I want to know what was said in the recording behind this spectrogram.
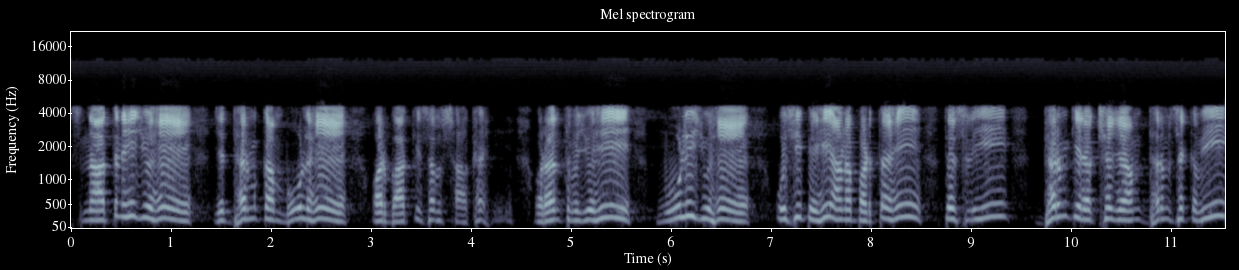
सनातन ही जो है, ये धर्म का मूल है और बाकी सब शाखा है। और अंत में जो ही मूल ही जो है, उसी पे ही आना पड़ता है। तो इसलिए धर्म की रक्षा जो हम धर्म से कभी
